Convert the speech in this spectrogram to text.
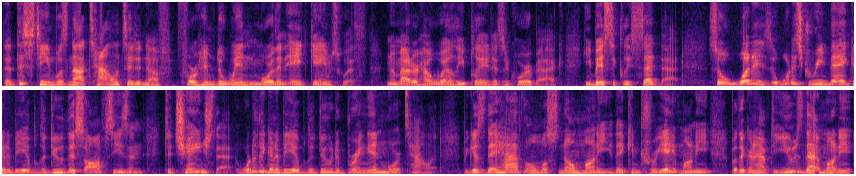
that this team was not talented enough for him to win more than 8 games with, no matter how well he played as a quarterback. He basically said that. So what is what is Green Bay going to be able to do this offseason to change that? What are they going to be able to do to bring in more talent? Because they have almost no money. They can create money, but they're going to have to use that money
